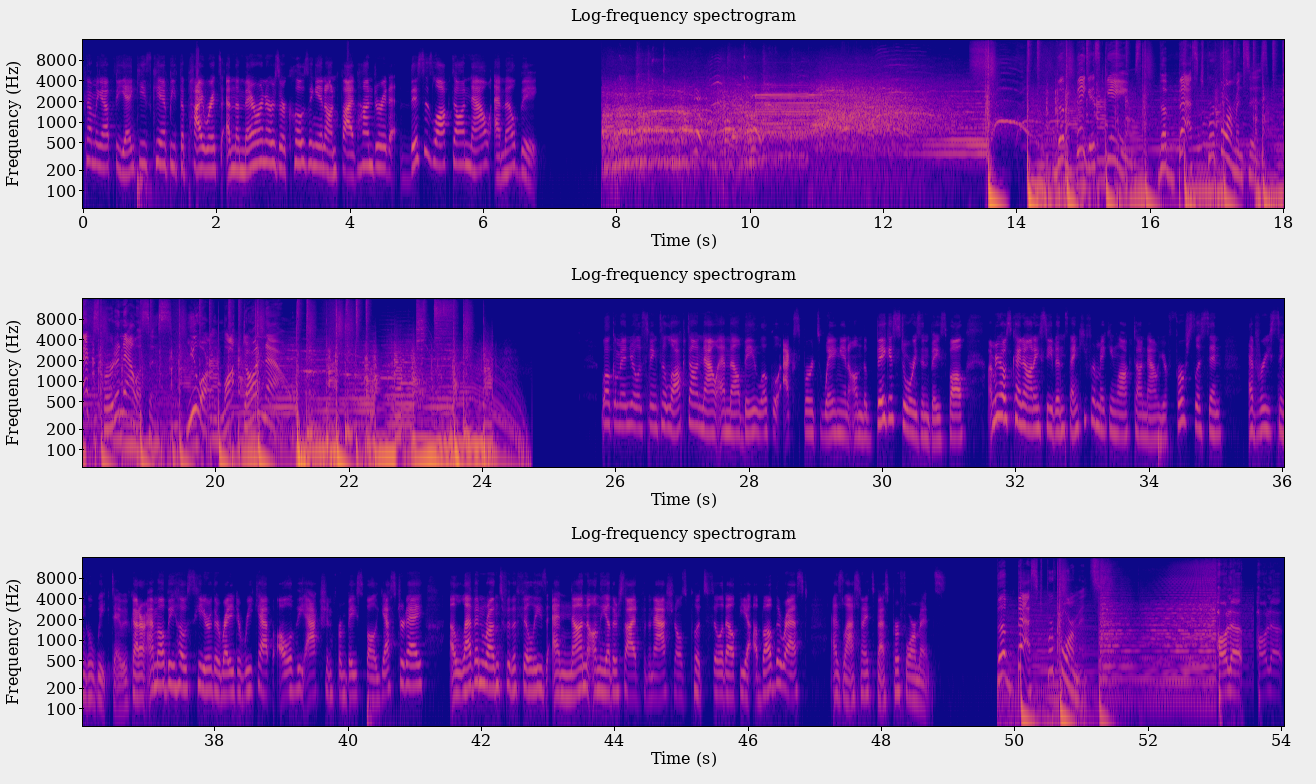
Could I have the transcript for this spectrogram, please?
Coming up, the Yankees can't beat the Pirates, and the Mariners are closing in on 500. This is Locked On Now MLB. The biggest games, the best performances, expert analysis. You are Locked On Now. Welcome in. You're listening to Locked On Now MLB, local experts weighing in on the biggest stories in baseball. I'm your host, Kainani Stevens. Thank you for making Locked On Now your first listen every single weekday. We've got our MLB hosts here. They're ready to recap all of the action from baseball yesterday. 11 runs for the Phillies and none on the other side for the Nationals puts Philadelphia above the rest as last night's best performance. The best performance. Hold up, hold up.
